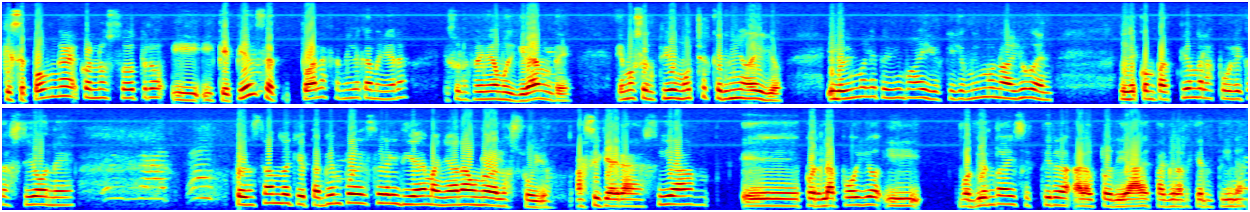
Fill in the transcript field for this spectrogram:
que se ponga con nosotros y, y que piense, toda la familia camionera es una familia muy grande hemos sentido mucho el cariño de ellos. Y lo mismo le pedimos a ellos, que ellos mismos nos ayuden le, compartiendo las publicaciones, pensando que también puede ser el día de mañana uno de los suyos. Así que agradecía eh, por el apoyo y volviendo a insistir a, las autoridades también argentinas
